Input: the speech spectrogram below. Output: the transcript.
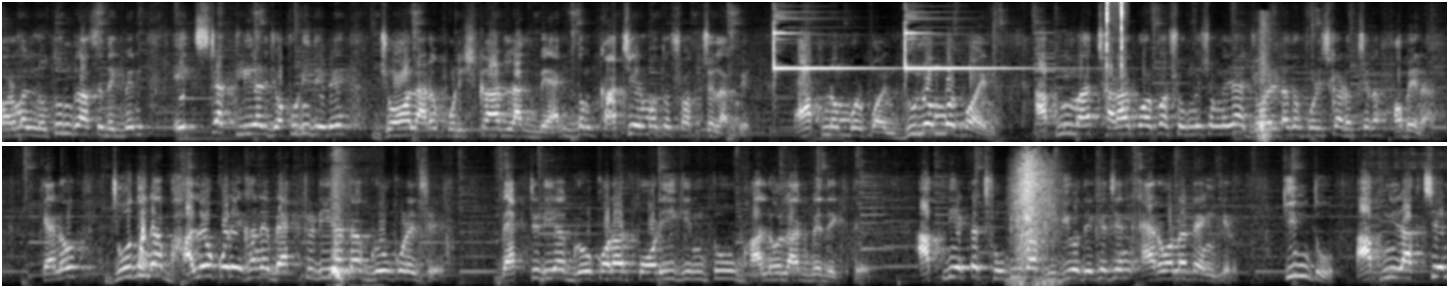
নর্মাল নতুন গ্লাসে দেখবেন এক্সট্রা ক্লিয়ার যখনই দেবে, জল আরও পরিষ্কার লাগবে একদম কাঁচের মতো স্বচ্ছ লাগবে। এক নম্বর পয়েন্ট দু নম্বর পয়েন্ট আপনি মাছ ছাড়ার পর পর সঙ্গে সঙ্গে যা জলটা তো পরিষ্কার হচ্ছে না, হবে না। কেন? যদি না ভালো করে এখানে ব্যাকটেরিয়াটা গ্রো করেছে, ব্যাকটেরিয়া গ্রো করার পরই কিন্তু ভালো লাগবে দেখতে। আপনি একটা ছবি বা ভিডিও দেখেছেন অ্যারোয়ানা ট্যাঙ্কের। কিন্তু আপনি রাখছেন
